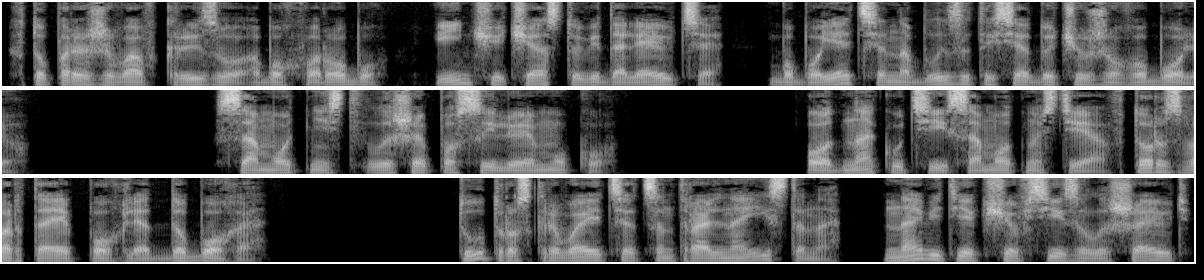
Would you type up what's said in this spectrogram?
хто переживав кризу або хворобу, інші часто віддаляються, бо бояться наблизитися до чужого болю. Самотність лише посилює муку. Однак у цій самотності автор звертає погляд до Бога. Тут розкривається центральна істина, навіть якщо всі залишають,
